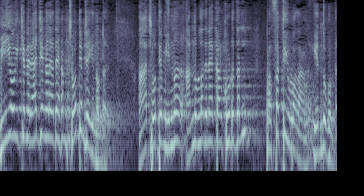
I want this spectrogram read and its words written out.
വിനിയോഗിക്കുന്ന രാജ്യങ്ങളെ അദ്ദേഹം ചോദ്യം ചെയ്യുന്നുണ്ട്. ആ ചോദ്യം ഇന്ന് അന്നുള്ളതിനേക്കാൾ കൂടുതൽ പ്രസക്തിയുള്ളതാണ്. എന്തുകൊണ്ട്?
